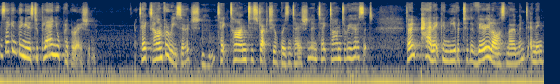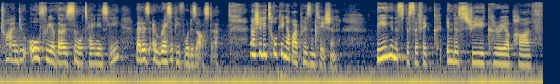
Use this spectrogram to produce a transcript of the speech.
The second thing is to plan your preparation. Take time for research, mm-hmm. take time to structure your presentation, and take time to rehearse it. Don't panic and leave it to the very last moment and then try and do all three of those simultaneously. That is a recipe for disaster. Now, Shelly, talking about presentation, being in a specific industry, career path,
